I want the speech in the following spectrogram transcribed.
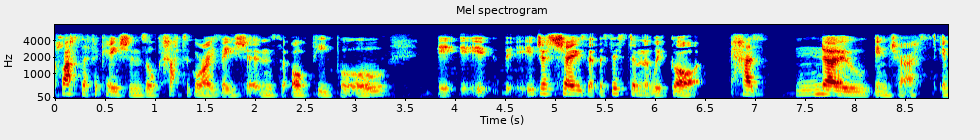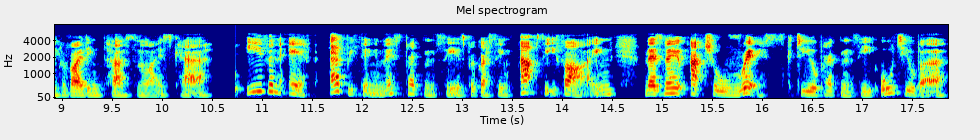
classifications or categorizations of people, it, it it just shows that the system that we've got has no interest in providing personalised care. Even if everything in this pregnancy is progressing absolutely fine, there's no actual risk to your pregnancy or to your birth,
